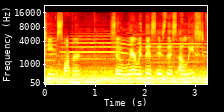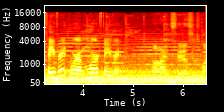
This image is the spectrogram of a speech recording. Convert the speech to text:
team swapper. So where would this, is this a least favorite or a more favorite? Oh, I'd say this is one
